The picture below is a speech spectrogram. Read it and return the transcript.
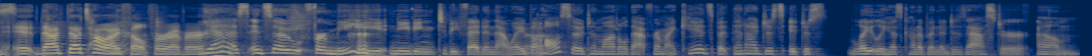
Yes. It, that that's how I felt forever. yes. And so for me, needing to be fed in that way, but also to model that for my kids. But then I just, it just lately has kind of been a disaster. Um,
